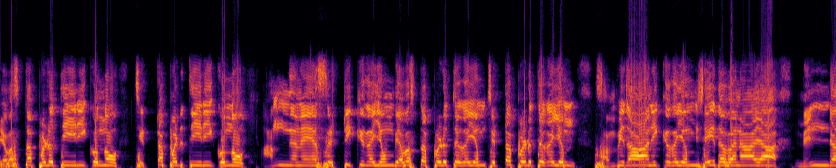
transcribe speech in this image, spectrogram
വ്യവസ്ഥപ്പെടുത്തിയിരിക്കുന്നു ചിട്ടപ്പെടുത്തിയിരിക്കുന്നു. അങ്ങനെ സൃഷ്ടിക്കുകയും വ്യവസ്ഥപ്പെടുത്തുകയും ചിട്ടപ്പെടുത്തുകയും സംവിധാനിക്കുകയും ചെയ്തവനായ നിന്റെ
